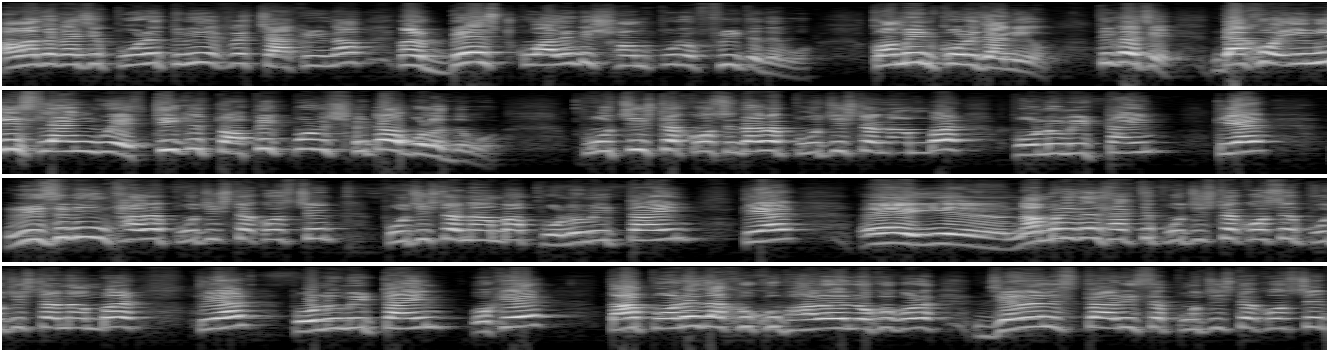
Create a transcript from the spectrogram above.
আমাদের কাছে পড়ে তুমি একটা চাকরি নাও, কারণ বেস্ট কোয়ালিটি সম্পূর্ণ ফ্রিতে দেবো। কমেন্ট করে জানিও, ঠিক আছে? দেখো ইংলিশ ল্যাঙ্গুয়েজ কী কী টপিক পড়বে সেটাও বলে দেবো। পঁচিশটা কোশ্চেন থাকবে, পঁচিশটা নাম্বার পনেরো মিনিট টাইম ক্লিয়ার রিজনিং থাকবে পঁচিশটা কোশ্চেন পঁচিশটা নাম্বার পনেরো মিনিট টাইম ক্লিয়ার নাম্বারিক্যাল থাকছে পঁচিশটা কোশ্চেন পঁচিশটা নাম্বার ক্লিয়ার পনেরো মিনিট টাইম ওকে তারপরে দেখো খুব ভালোভাবে লক্ষ্য করো জেনারেল স্টাডিসে পঁচিশটা কোশ্চেন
